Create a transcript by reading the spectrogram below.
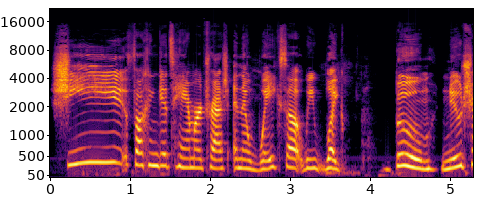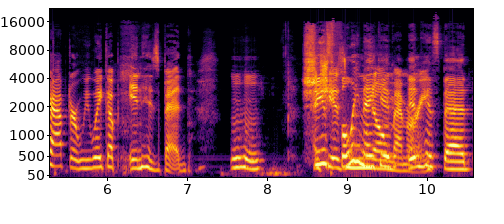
She fucking gets hammered trash and then wakes up. We like, boom, new chapter. We wake up in his bed. Mm-hmm. She's she fully no naked in his bed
